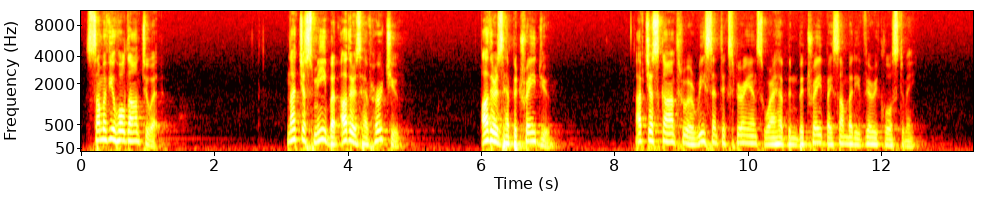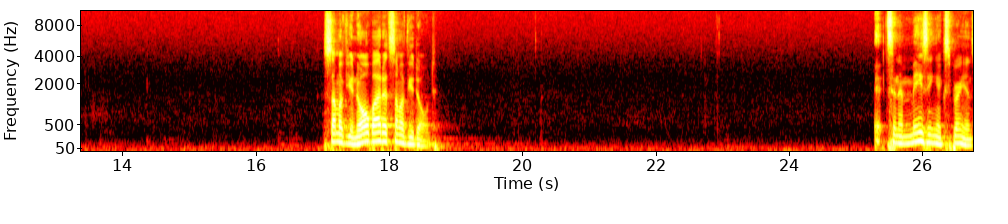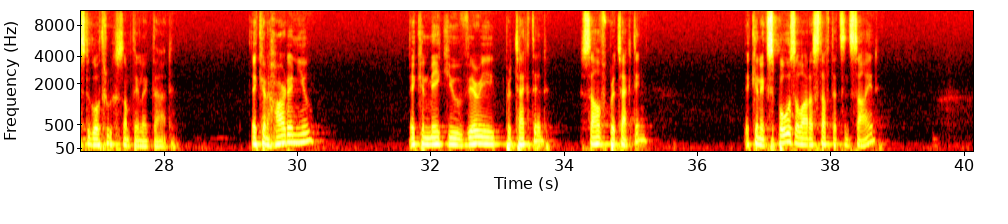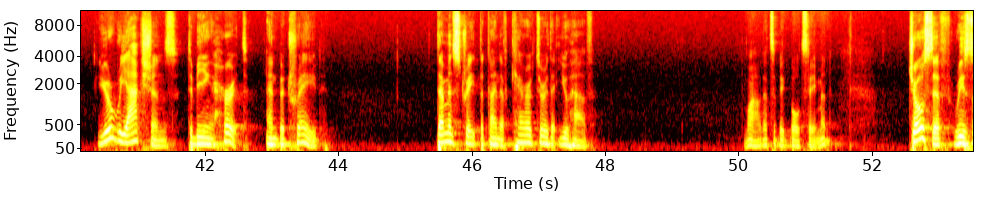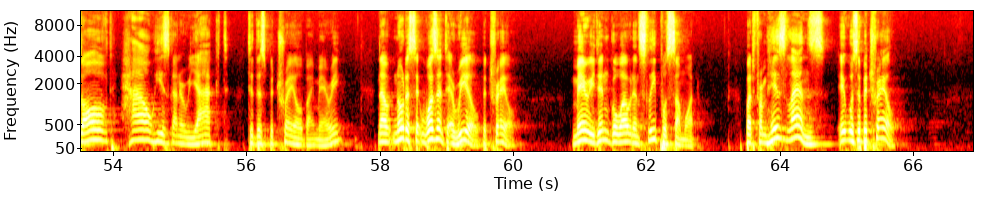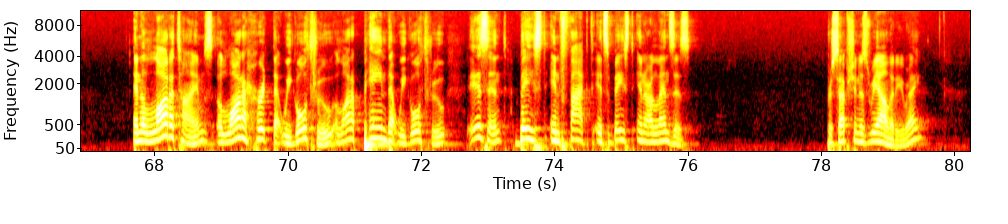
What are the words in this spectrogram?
Some of you hold on to it. Not just me, but others have hurt you. Others have betrayed you. I've just gone through a recent experience where I have been betrayed by somebody very close to me. Some of you know about it, some of you don't. It's an amazing experience to go through something like that. It can harden you, it can make you very protected, self protecting. It can expose a lot of stuff that's inside. Your reactions to being hurt and betrayed demonstrate the kind of character that you have. Wow, that's a big, bold statement. Joseph resolved how he's going to react to this betrayal by Mary. Now, notice it wasn't a real betrayal. Mary didn't go out and sleep with someone. But from his lens, it was a betrayal. And a lot of times, a lot of hurt that we go through, a lot of pain that we go through, isn't based in fact, it's based in our lenses. Perception is reality, right?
